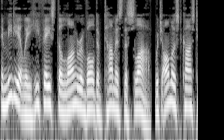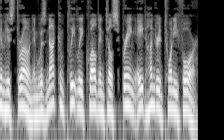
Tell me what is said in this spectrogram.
Immediately he faced the long revolt of Thomas the Slav, which almost cost him his throne and was not completely quelled until spring 824.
